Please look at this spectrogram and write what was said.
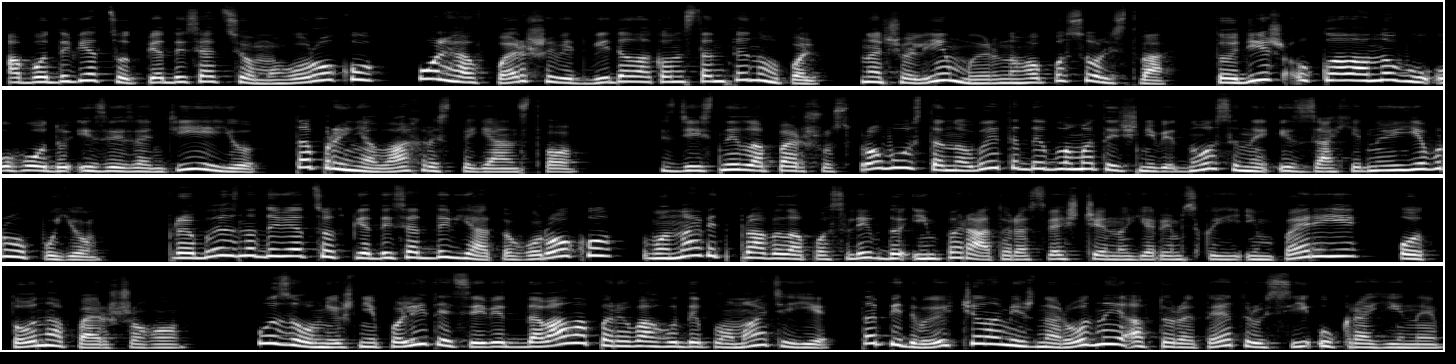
або 957 року Ольга вперше відвідала Константинополь на чолі мирного посольства, тоді ж уклала нову угоду із Візантією та прийняла християнство. Здійснила першу спробу встановити дипломатичні відносини із Західною Європою. Приблизно 959 року вона відправила послів до імператора священної Римської імперії Оттона І. У зовнішній політиці віддавала перевагу дипломатії та підвищила міжнародний авторитет Русі України.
